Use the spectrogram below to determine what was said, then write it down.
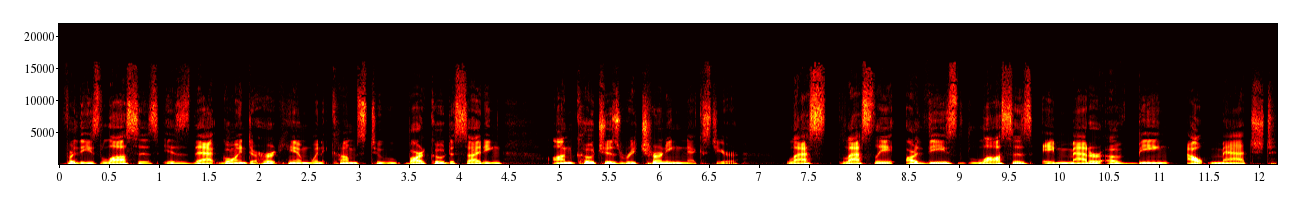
for these losses, is that going to hurt him when it comes to Bartko deciding on coaches returning next year? Last, lastly, are these losses a matter of being outmatched,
